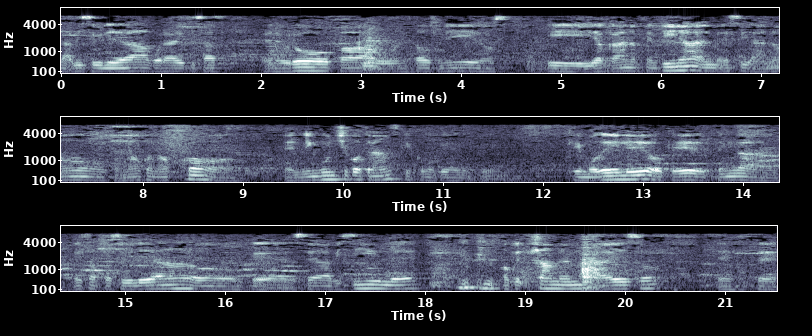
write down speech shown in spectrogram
la visibilidad por ahí quizás en Europa o en Estados Unidos y acá en Argentina él me decía no no conozco ningún chico trans que como que, que, modele o que tenga esa posibilidad o que sea visible o que llamen para eso este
